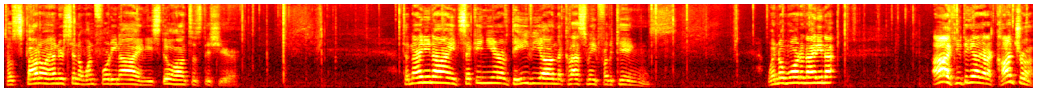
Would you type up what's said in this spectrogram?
Toscano Anderson a 149. He still haunts us this year. To 99, second year of Davion, the classmate for the Kings. Went no more to 99. Ah, I keep thinking I got a Contra.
